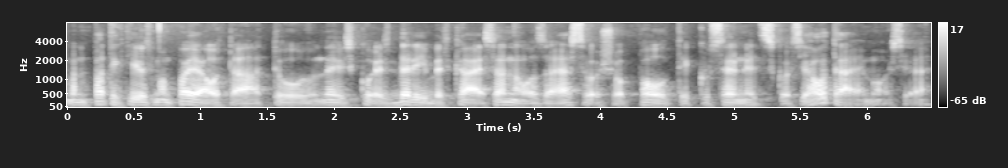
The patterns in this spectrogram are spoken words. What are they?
man patīk, ja jūs man pajautātu, nevis ko es darīju, bet kā es analizēju esošo politiku saimnieciskos jautājumos. Ja?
